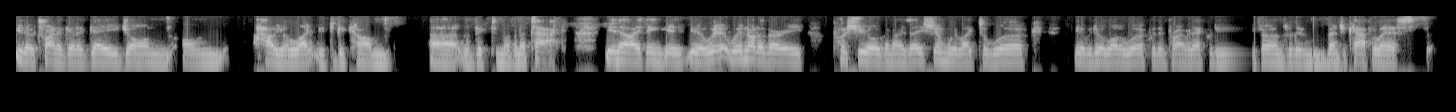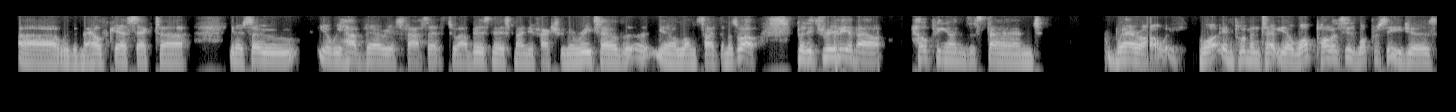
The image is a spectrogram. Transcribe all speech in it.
you know trying to get a gauge on on how you're likely to become uh, the victim of an attack? You know i think it, you know we're, we're not a very pushy organization. We like to work. You know, we do a lot of work within private equity firms, within venture capitalists, uh, within the healthcare sector. You know, so you know we have various facets to our business, manufacturing and retail, uh, you know, alongside them as well. But it's really about helping understand where are we, what implement, you know, what policies, what procedures,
